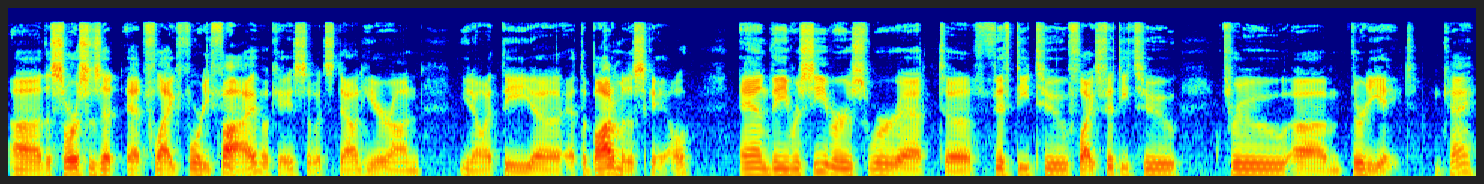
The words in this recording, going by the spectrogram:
uh, the source is at, at flag 45. Okay, so it's down here on, you know, at the uh, at the bottom of the scale, and the receivers were at uh, 52 flags 52 through um, 38. Okay,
